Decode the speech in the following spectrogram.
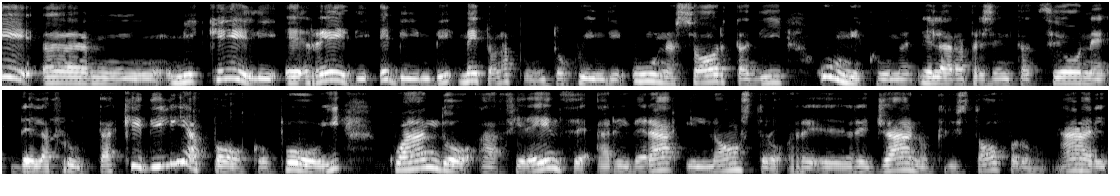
e ehm, Micheli Redi e Bimbi mettono a punto quindi una sorta di unicum nella rappresentazione della frutta che di lì a poco poi quando a Firenze arriverà il nostro re, reggiano Cristoforo Munari,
